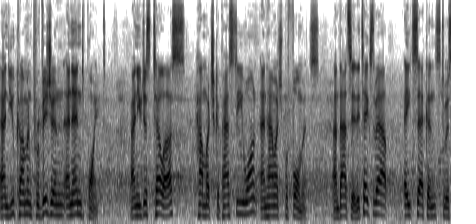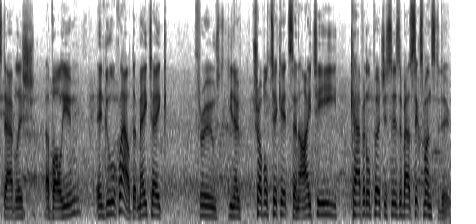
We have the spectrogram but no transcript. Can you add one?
and you come and provision an endpoint. And you just tell us how much capacity you want and how much performance. And that's it. It takes about eight seconds to establish a volume in Google Cloud that may take through you know, trouble tickets and IT capital purchases about six months to do.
